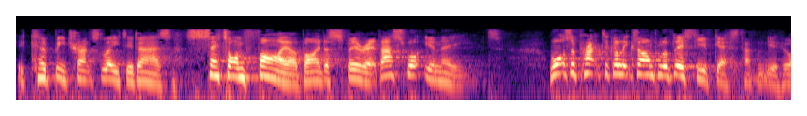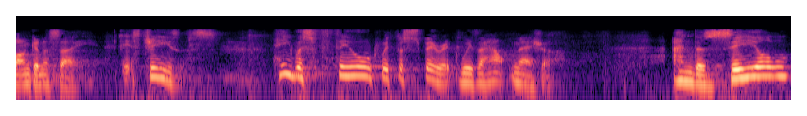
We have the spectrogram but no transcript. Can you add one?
It could be translated as set on fire by the Spirit. That's what you need. What's a practical example of this? You've guessed, haven't you, who I'm going to say? It's Jesus. He was filled with the Spirit without measure. And the zeal,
